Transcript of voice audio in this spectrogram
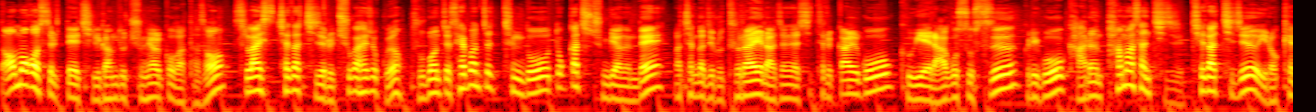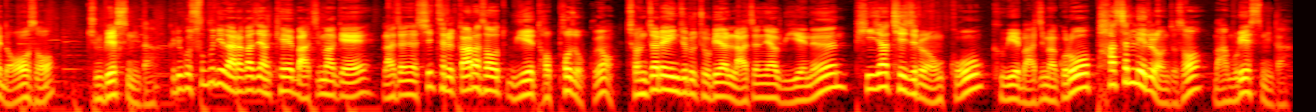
떠먹었을 때 질감도 중요할 것 같아서 슬라이스 체다 치즈를 추가해줬고요. 두 번째, 세 번째 층도 똑같이 준비하는데 마찬가지로 드라이 라자냐 시트를 깔고 그 위에 라구 소스 그리고 가른 파마산 치즈, 체다 치즈 이렇게 넣어서 준비했습니다. 그리고 수분이 날아가지 않게 마지막에 라자냐 시트를 깔아서 위에 덮어줬고요. 전자레인지로 조리할 라자냐 위에는 피자 치즈를 얹고 그 위에 마지막으로 파슬리를 얹어서 마무리했습니다.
